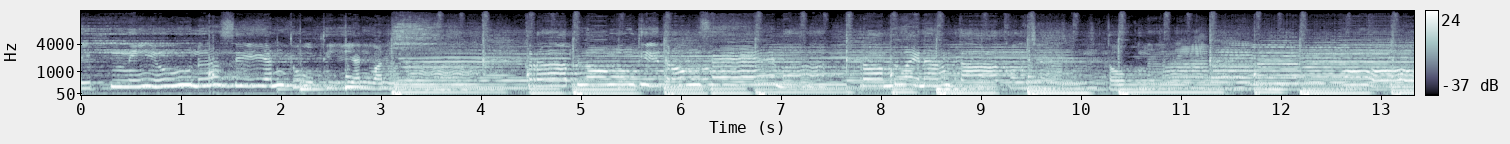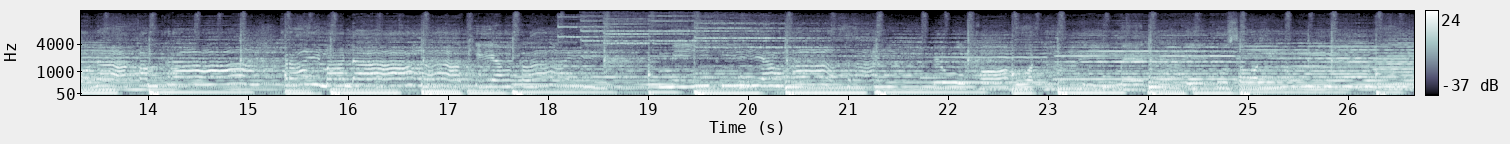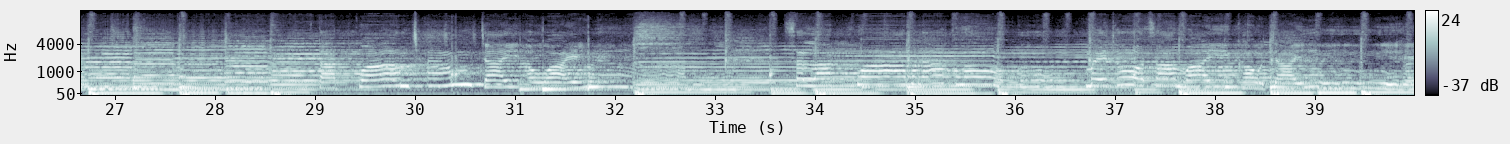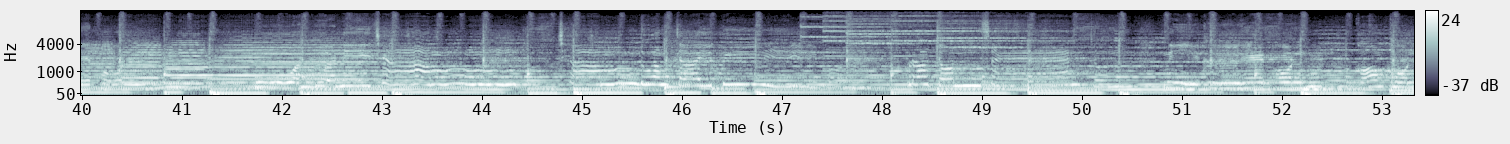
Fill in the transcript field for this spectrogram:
สิบนิ้วเนื้อเสียนถูกเทียนวันวากราบลง ช้ำใจเอาไว้หน้าสลัดความรักโลกโกรธไม่โทษสามไว้เข้าใจเหตุผลปวดเพื่อนี้ช้ำ ช้ำดวงใจพี่คนเพราะจนแสนจน นี่คือเหตุผลของคน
